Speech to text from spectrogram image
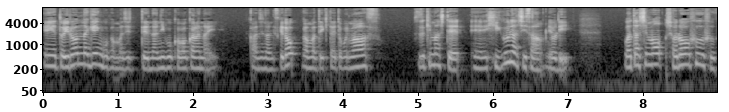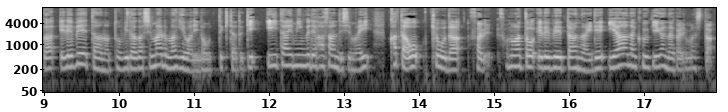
えーと、いろんな言語が混じって何語かわからない感じなんですけど、頑張っていきたいと思います。続きまして、えー、日暮さんより、私も初老夫婦がエレベーターの扉が閉まる間際に乗ってきた時、いいタイミングで挟んでしまい、肩を強打され、その後エレベーター内で嫌な空気が流れました。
